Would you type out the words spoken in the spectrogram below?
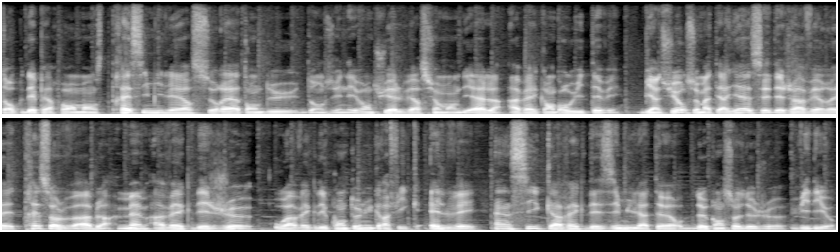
Donc des performances très similaires seraient attendues dans une éventuelle version mondiale avec Android TV. Bien sûr, ce matériel s'est déjà avéré très solvable, même avec des jeux ou avec des contenus graphiques élevés, ainsi qu'avec des émulateurs de consoles de jeux vidéo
